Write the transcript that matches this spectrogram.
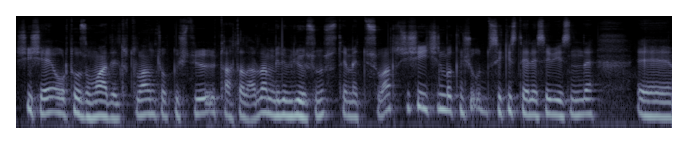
Şişe orta uzun vadeli tutulan çok güçlü tahtalardan biri biliyorsunuz. Temettüsü var. Şişe için bakın şu 8 TL seviyesinde e,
